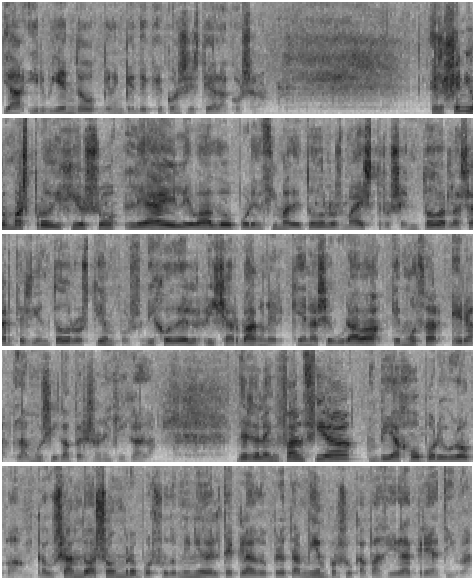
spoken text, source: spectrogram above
ya ir viendo de qué consistía la cosa. El genio más prodigioso le ha elevado por encima de todos los maestros, en todas las artes y en todos los tiempos, dijo de él Richard Wagner, quien aseguraba que Mozart era la música personificada. Desde la infancia viajó por Europa, causando asombro por su dominio del teclado, pero también por su capacidad creativa.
